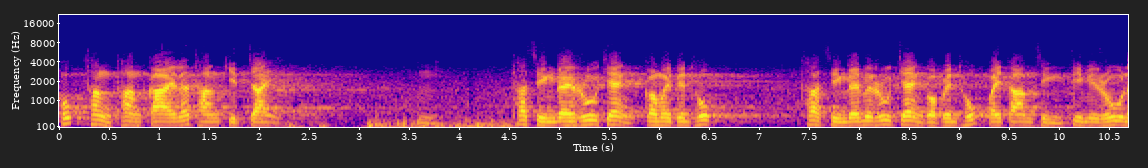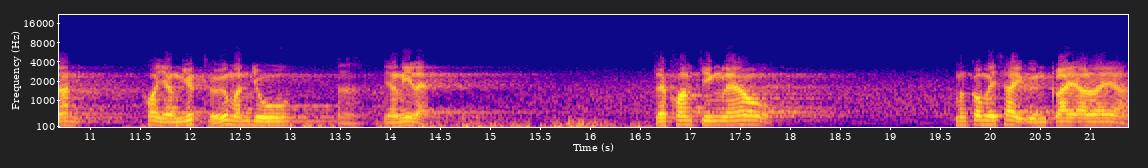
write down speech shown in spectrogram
ทุกข์ทั้งทางกายและทางจิตใจถ้าสิ่งใดรู้แจ้งก็ไม่เป็นทุกข์ ถ้าสิ่งใดไม่รู้แจ้งก็เป็นทุกข์ไปตามสิ่งที่ไม่รู้นั้น เพราะยังยึดถือมันอยู่ออย่างนี้แหละ แต่ความจริงแล้ว มันก็ไม่ใช่อื่นไกลอะไรอะ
